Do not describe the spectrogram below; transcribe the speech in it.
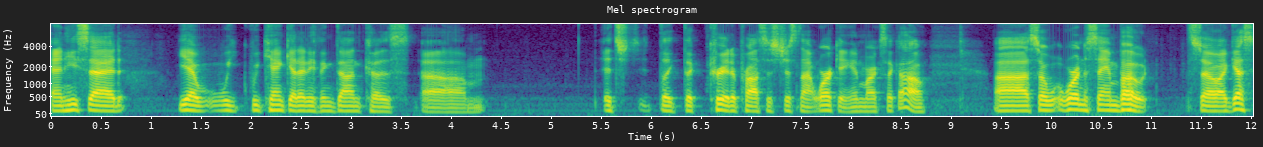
and he said, "Yeah, we we can't get anything done because um, it's like the creative process just not working." And Mark's like, "Oh, uh, so we're in the same boat." So I guess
